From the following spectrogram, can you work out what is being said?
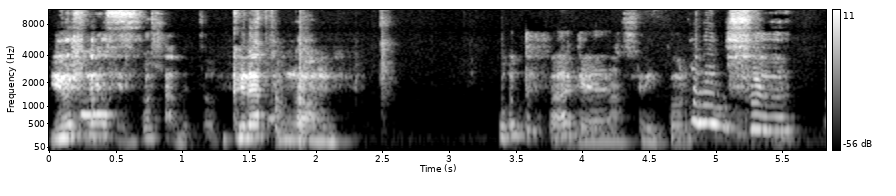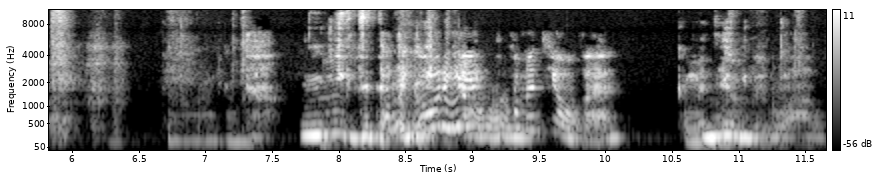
Już nas Zgłaszamy to. kradną. What the fuck? Był nas report. Nigdy tego nie Kategorie komediowe. Komediowy, wow.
